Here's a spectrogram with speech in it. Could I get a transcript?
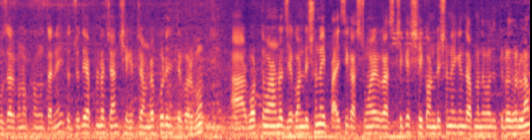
বোঝার কোনো ক্ষমতা নেই। তো যদি আপনারা চান, সেক্ষেত্রে আমরা করে দিতে পারব। আর বর্তমানে আমরা যে কন্ডিশনেই পাইছি কাস্টমারের কাছ থেকে, সেই কন্ডিশনে কিন্তু আপনাদের মধ্যে তুলে ধরলাম।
